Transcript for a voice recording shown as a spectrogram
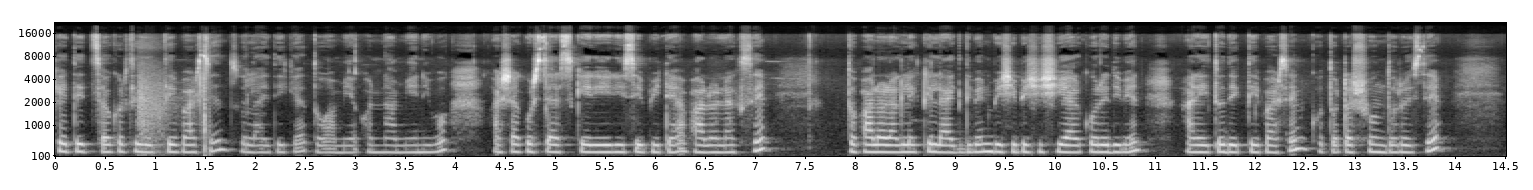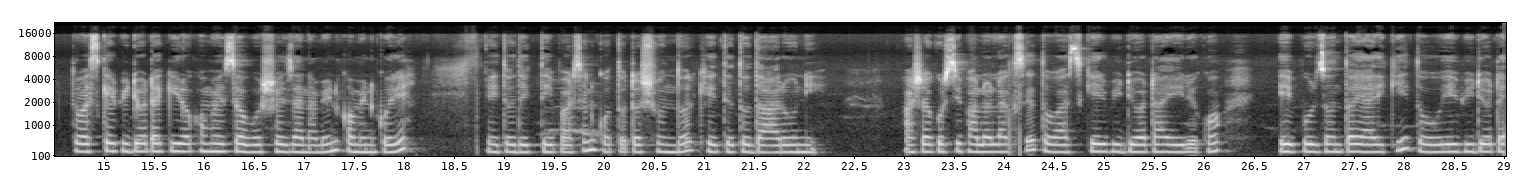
খেতে ইচ্ছা করছে দেখতে পারছেন চুলাই দিকে, তো আমি এখন নামিয়ে নিব। আশা করছি আজকের এই রেসিপিটা ভালো লাগছে। তো ভালো লাগলে একটি লাইক দিবেন, বেশি বেশি শেয়ার করে দিবেন। আর এই তো দেখতেই পারছেন কতটা সুন্দর হয়েছে। তো আজকের ভিডিওটা কীরকম হয়েছে অবশ্যই জানাবেন কমেন্ট করে এই তো দেখতেই পারছেন কতটা সুন্দর, খেতে তো দারুণই। আশা করছি ভালো লাগছে। তো আজকের ভিডিওটা এইরকম, এই পর্যন্তই আর কি। তো এই ভিডিওটা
